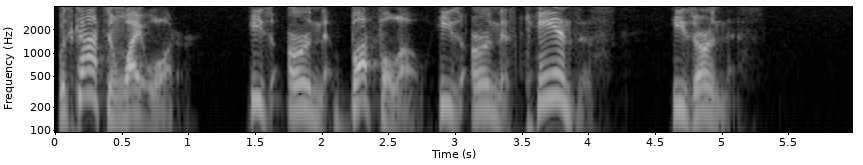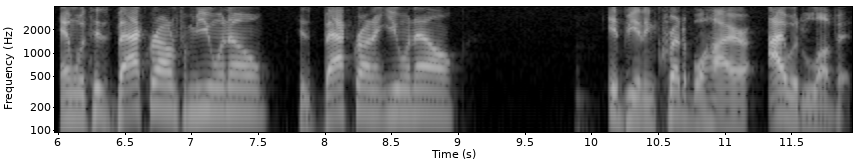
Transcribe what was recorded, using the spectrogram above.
Wisconsin Whitewater, he's earned it. Buffalo, he's earned this. Kansas, he's earned this. And with his background from UNO, his background at UNL, it'd be an incredible hire. I would love it.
